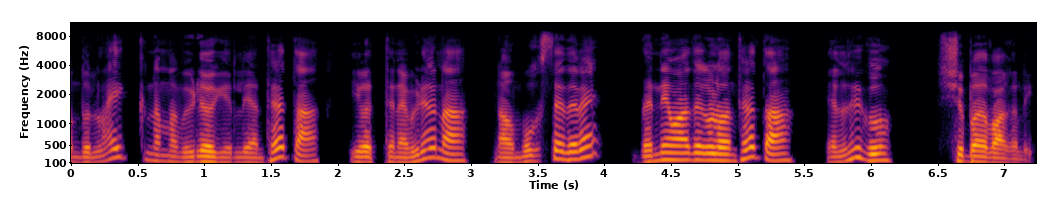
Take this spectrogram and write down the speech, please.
ಒಂದು ಲೈಕ್ ನಮ್ಮ ವಿಡಿಯೋಗೆ ಇರಲಿ ಅಂತ ಹೇಳ್ತಾ, ಇವತ್ತಿನ ವಿಡಿಯೋನ ನಾವು ಮುಗಿಸ್ತಾ ಇದ್ದೇವೆ. ಧನ್ಯವಾದಗಳು ಅಂತ ಹೇಳ್ತಾ ಎಲ್ಲರಿಗೂ ಶುಭವಾಗಲಿ.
